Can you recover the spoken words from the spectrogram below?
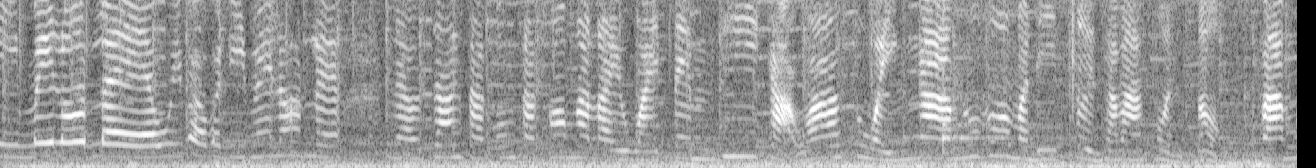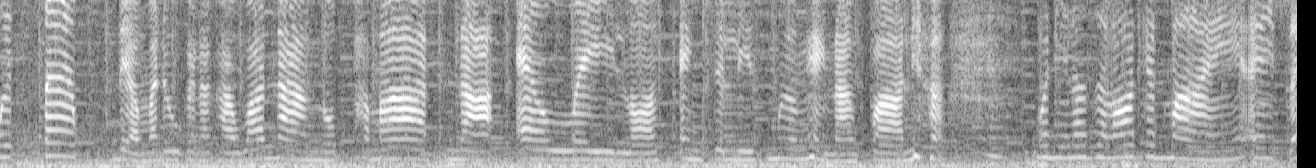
นี้ไม่รอดแล้ว วิภาวดีไม่รอดแล้ว แล้วจ้างตากล้องตากล้องอะไรไว้เต็มที่กะว่าสวยงามรูปออกมาดีตื่นเช้ามาฝนตกฟ้ามืดเติบเดี๋ยวมาดูกันนะคะว่านางนพมาศณ LA ลอสแองเจลิสเมืองแห่งนางฟ้าเนี่ย วันนี้เราจะรอดกันไหมไอไอ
